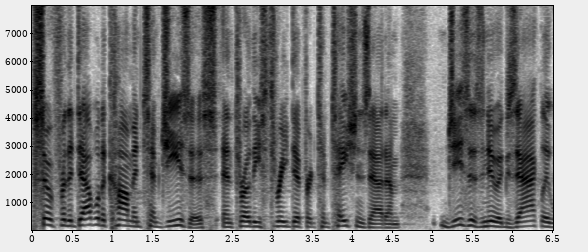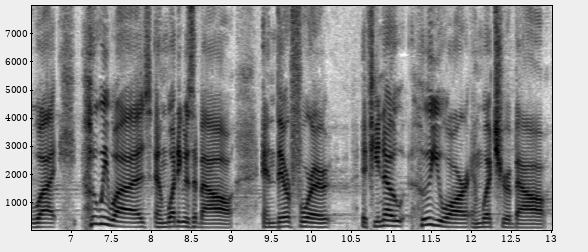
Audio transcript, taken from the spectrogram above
So, for the devil to come and tempt Jesus and throw these three different temptations at him, Jesus knew exactly what, who he was and what he was about, and therefore, if you know who you are and what you're about,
